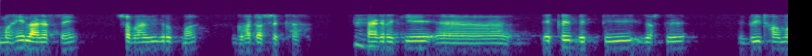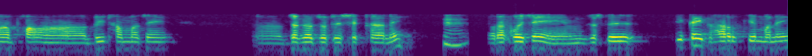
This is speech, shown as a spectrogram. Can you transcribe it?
मही लागत चाहिँ स्वाभाविक रूपमा घट सक्छ कि एकै व्यक्ति जस्तै दुई ठाउँमा दुई ठाउँमा चाहिँ जग्गा जोटे सेक्टर नै र कोही चाहिँ जस्तै एकै घर के मनै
